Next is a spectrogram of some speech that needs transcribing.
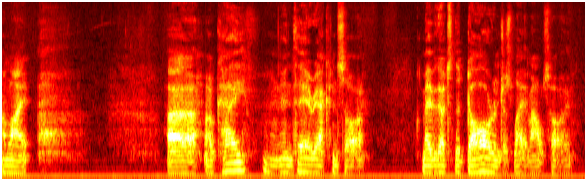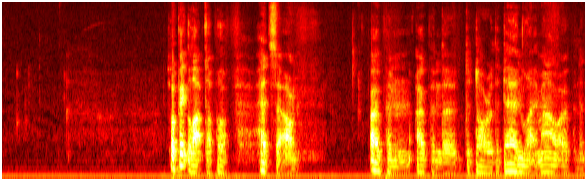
I'm like, uh, okay. In theory, I can sort of maybe go to the door and just let him out, sort of. So I pick the laptop up, headset on, open open the, the door of the den, let him out, open the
